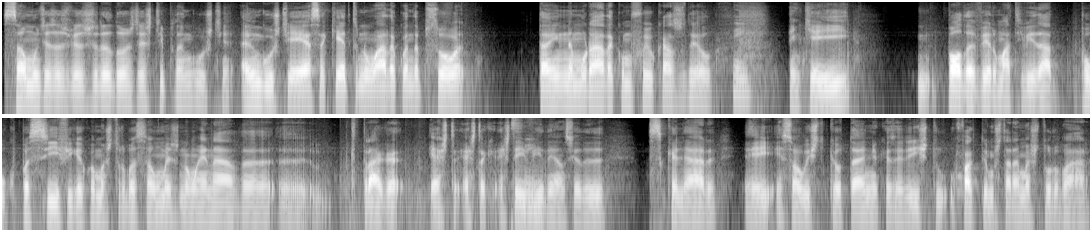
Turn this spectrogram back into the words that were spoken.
são muitas das vezes geradores deste tipo de angústia. A angústia é essa que é atenuada quando a pessoa tem namorada, como foi o caso dele. Sim. Em que aí pode haver uma atividade pouco pacífica com a masturbação, mas não é nada uh, que traga esta, esta, esta evidência de se calhar é, é, só isto que eu tenho, quer dizer, isto, o facto de eu me estar a masturbar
